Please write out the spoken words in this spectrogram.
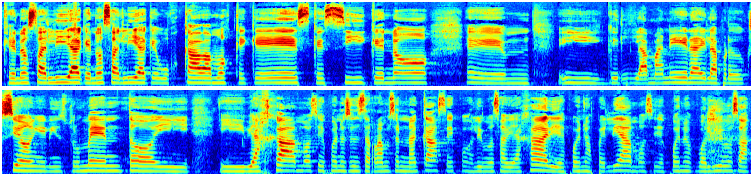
que no salía, que no salía, que buscábamos, que qué es, que sí, que no, eh, y la manera y la producción y el instrumento, y, viajamos, y después nos encerramos en una casa, y después volvimos a viajar, y después nos peleamos, y después nos volvimos a...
